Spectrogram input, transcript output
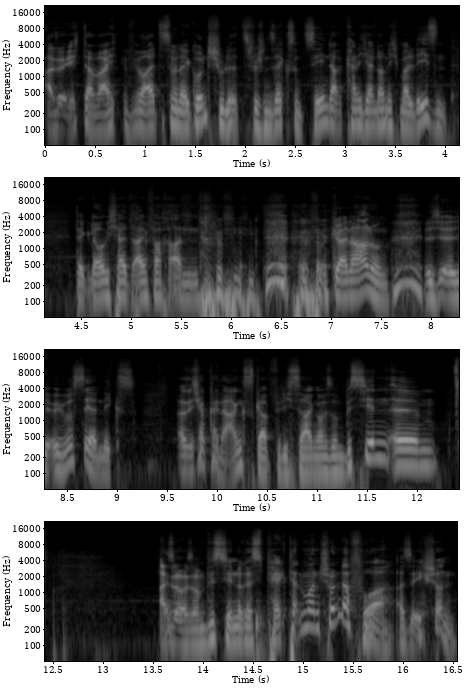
Also ich, da war ich, wie alt ist man in der Grundschule? Zwischen sechs und zehn, da kann ich ja noch nicht mal lesen. Da glaube ich halt einfach an, keine Ahnung. Ich, ich, ich wusste ja nix. Also ich habe keine Angst gehabt, würde ich sagen, aber so ein bisschen, ähm, also so ein bisschen Respekt hat man schon davor. Also ich schon.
